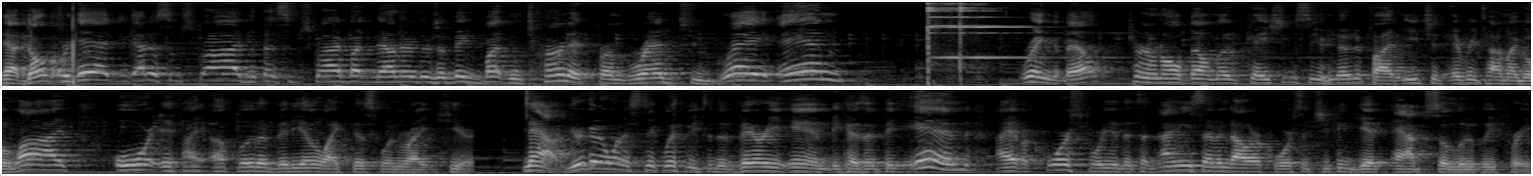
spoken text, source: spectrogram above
Now don't forget you got to subscribe hit that subscribe button down there. There's a big button turn it from red to gray and ring the bell. Turn on all bell notifications so you're notified each and every time I go live or if I upload a video like this one right here now you're going to want to stick with me to the very end because at the end I have a course for you that's a $97 course that you can get absolutely free.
